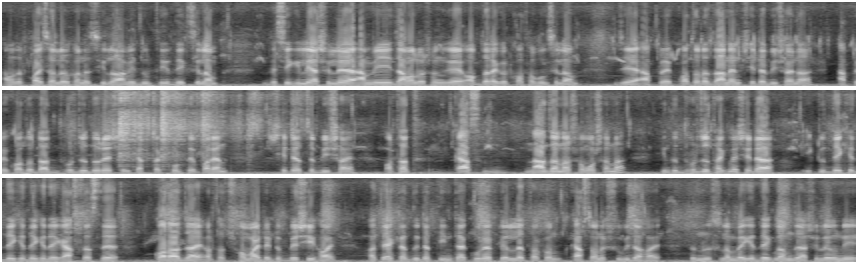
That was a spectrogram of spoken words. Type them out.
আমাদের ফয়সালও ওখানে ছিল, আমি দূর থেকে দেখছিলাম। বেসিক্যালি আসলে আমি জামালের সঙ্গে অফ দ্য রেকর্ড কথা বলছিলাম যে, আপনি কতটা জানেন সেটা বিষয় না। আপনি কতটা ধৈর্য ধরে সেই কাজটা করতে পারেন সেটা হচ্ছে বিষয়। অর্থাৎ কাজ না জানা সমস্যা না। কিন্তু ধৈর্য থাকলে সেটা একটু দেখে দেখে দেখে দেখে আস্তে আস্তে করা যায়। অর্থাৎ সময়টা একটু বেশি হয়। হয়তো একটা, দুইটা, তিনটা করে ফেললে তখন কাজটা অনেক সুবিধা হয়। তো নুর ইসলাম ভাইকে দেখলাম যে আসলে উনি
